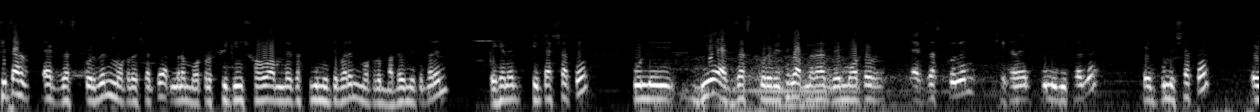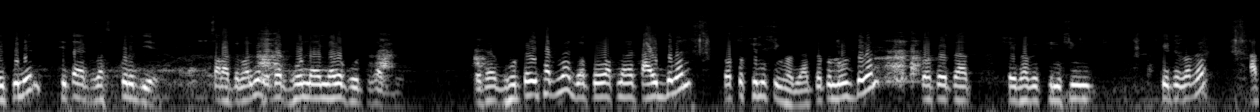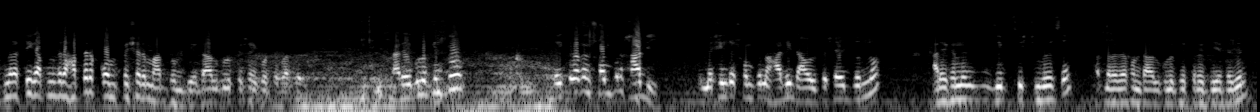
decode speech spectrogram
ফিতা অ্যাডজাস্ট করবেন মোটরের সাথে। আপনারা মোটর ফিটিং সহ আমাদের কাছ থেকে নিতে পারেন মোটর বাদেও নিতে পারেন। এখানে ফিতার সাথে পুলি দিয়ে অ্যাডজাস্ট করে দিতে হবে। আপনারা যে মোটর অ্যাডজাস্ট করবেন, সেখানে পুলি দিতে হবে। সেই পুলির সাথে এই পুলির ফিতা অ্যাডজাস্ট করে দিয়ে চালাতে পারবেন। এটা ঘূর্ণায়ন ভাবে ঘুরতে থাকবে। এটা ঘুরতেই থাকবে। যত আপনারা টাইট দেবেন, তত ফিনিশিং হবে। আর যত লুজ দেবেন তত এটা সেইভাবে ফিনিশিং কেটে যাবে। আপনারা ঠিক আপনাদের হাতের কম প্রেশারের মাধ্যম দিয়ে ডালগুলো পেশাই করতে পারবেন। আর এগুলো কিন্তু দেখতে পাচ্ছেন সম্পূর্ণ হাডি। মেশিনটা সম্পূর্ণ হাডি ডাউল পেশাইয়ের জন্য। আর এখানে জিপ সিস্টেম রয়েছে। আপনারা যখন ডাউলগুলো ভেতরে দিয়ে দেবেন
